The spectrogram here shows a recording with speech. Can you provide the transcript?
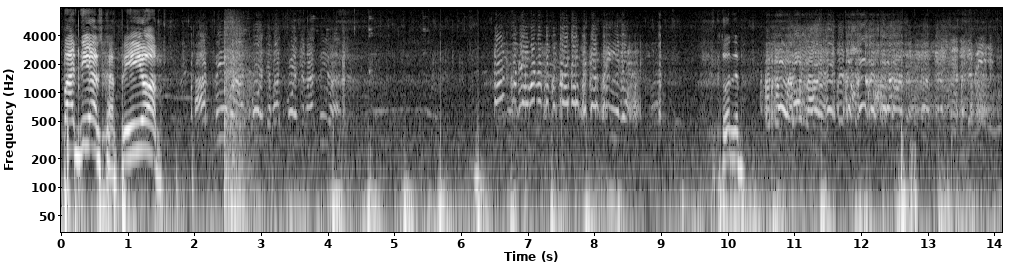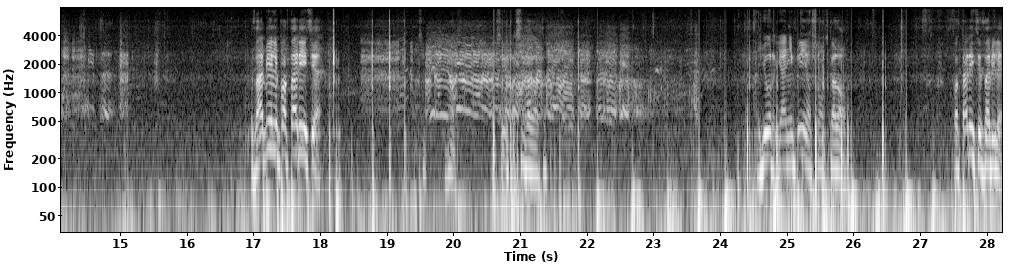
поддержка? Прием. Отбыва, отходим, отходим, отбыва. Кто для... Забили, повторите. Пошли, пошли, ребята. Юр, я не принял, что он сказал. Повторите, забили.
